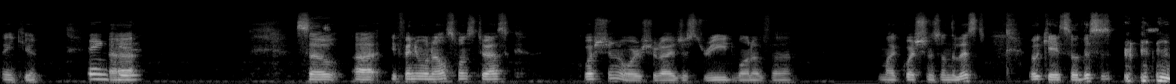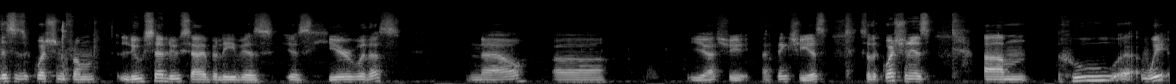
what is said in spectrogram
Thank you. Thank Uh, you. So, uh, if anyone else wants to ask a question, or should I just read one of uh, my questions on the list? Okay, so this is this is a question from Lucia. Lucia, I believe, is is here with us now. Uh, yeah, she. I think she is. So the question is, um, who uh, we,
